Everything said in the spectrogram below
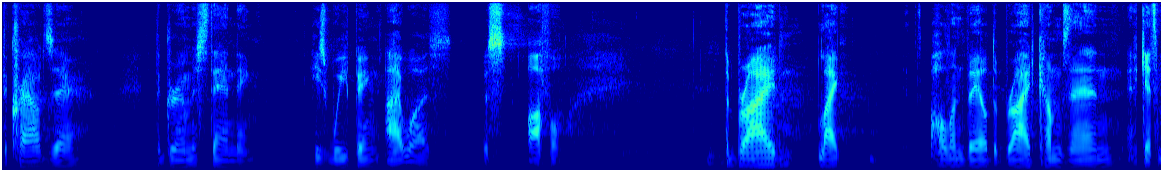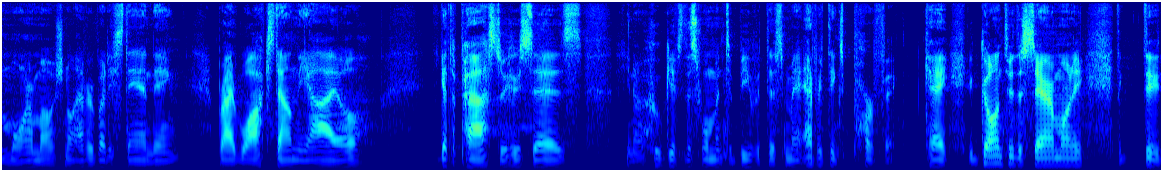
The crowd's there, the groom is standing, he's weeping. I was. It was awful. The bride, like, all unveiled. The bride comes in and it gets more emotional. Everybody's standing. Bride walks down the aisle. You get the pastor who says, you know, who gives this woman to be with this man? Everything's perfect, okay? You're going through the ceremony. The, the,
